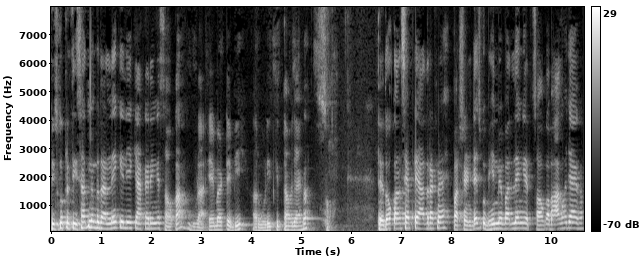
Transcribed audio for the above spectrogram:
तो इसको प्रतिशत में बदलने के लिए क्या करेंगे? सौ का गुणा ए बटे बी और गुणित कितना हो जाएगा? सौ। तो दो कॉन्सेप्ट याद रखना है। परसेंटेज को भिन्न में बदलेंगे तो सौ का भाग हो जाएगा।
